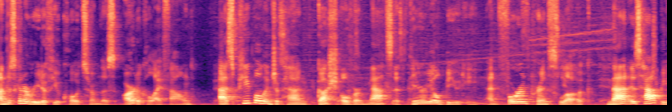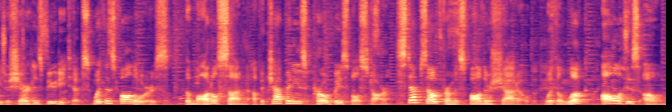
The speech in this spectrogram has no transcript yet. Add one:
I'm just gonna read a few quotes from this article I found. As people in Japan gush over Matt's ethereal beauty and foreign prince look, Matt is happy to share his beauty tips with his followers. The model son of a Japanese pro baseball star steps out from his father's shadow with a look all his own.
